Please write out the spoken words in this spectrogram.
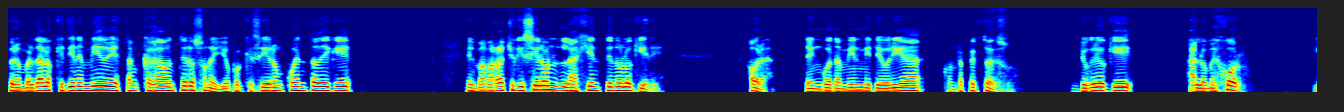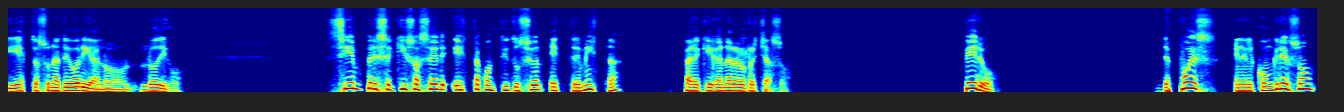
Pero en verdad los que tienen miedo y están cagados enteros son ellos, porque se dieron cuenta de que el mamarracho que hicieron la gente no lo quiere. Ahora, tengo también mi teoría con respecto a eso. Yo creo que a lo mejor, y esto es una teoría, lo, digo, siempre se quiso hacer esta constitución extremista para que ganara el rechazo. Pero después, en el Congreso,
